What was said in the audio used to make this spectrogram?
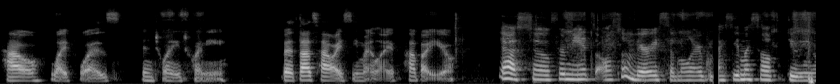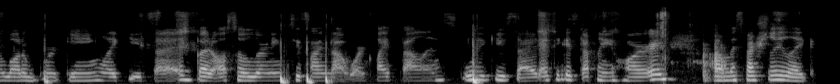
how life was in 2020. But that's how I see my life. How about you? Yeah, so for me, it's also very similar. I see myself doing a lot of working, like you said, but also learning to find that work life balance, like you said. I think it's definitely hard, um, especially like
